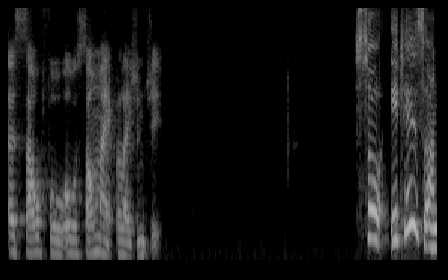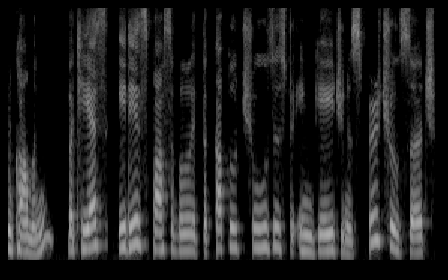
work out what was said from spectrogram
a soulful or soulmate relationship? So it is uncommon, but yes, it is possible if the couple chooses to engage in a spiritual search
